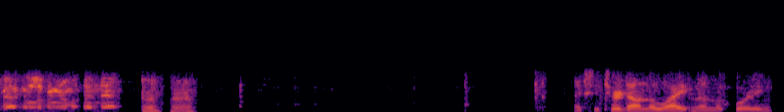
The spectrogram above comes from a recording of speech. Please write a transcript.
back in the living room with them now. mhm. Actually turned on the light and I'm recording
